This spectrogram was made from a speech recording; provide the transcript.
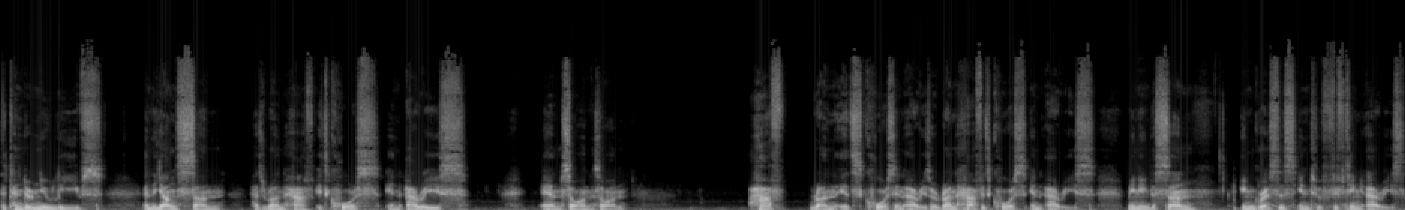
the tender new leaves, and the young sun has run half its course in Aries, and so on and so on. Half run its course in Aries, or run half its course in Aries, meaning the sun ingresses into 15 Aries.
